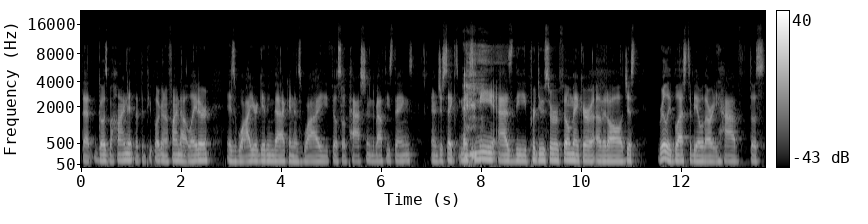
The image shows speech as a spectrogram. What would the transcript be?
that goes behind it that the people are going to find out later is why you're giving back and is why you feel so passionate about these things. And it just makes, makes me, as the producer, filmmaker of it all, just really blessed to be able to already have those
